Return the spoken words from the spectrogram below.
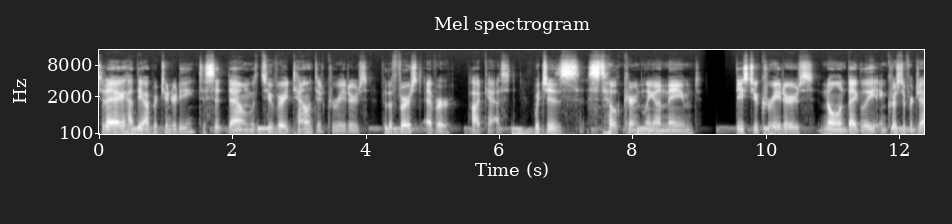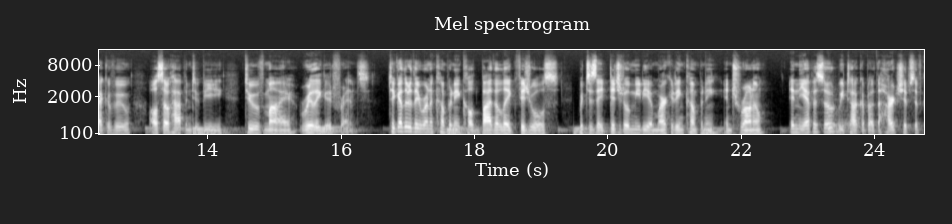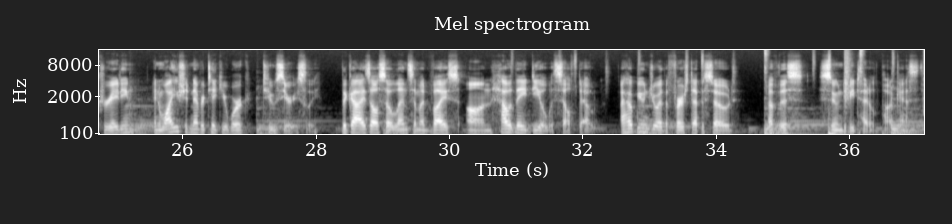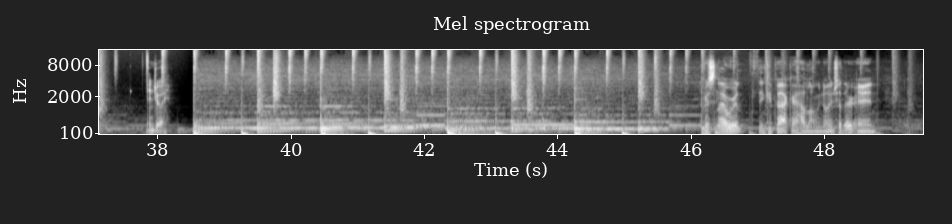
Today, I had the opportunity to sit down with two very talented creators for the first ever podcast, which is still currently unnamed. These two creators, Nolan Begley and Christopher Jacovou, also happen to be two of my really good friends. Together, they run a company called By the Lake Visuals, which is a digital media marketing company in Toronto. In the episode, we talk about the hardships of creating and why you should never take your work too seriously. The guys also lend some advice on how they deal with self doubt. I hope you enjoy the first episode of this soon to be titled podcast. Enjoy. Chris and I were thinking back at how long we know each other, and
